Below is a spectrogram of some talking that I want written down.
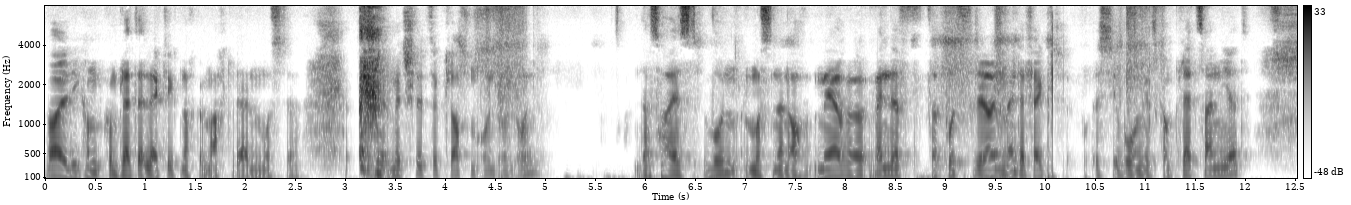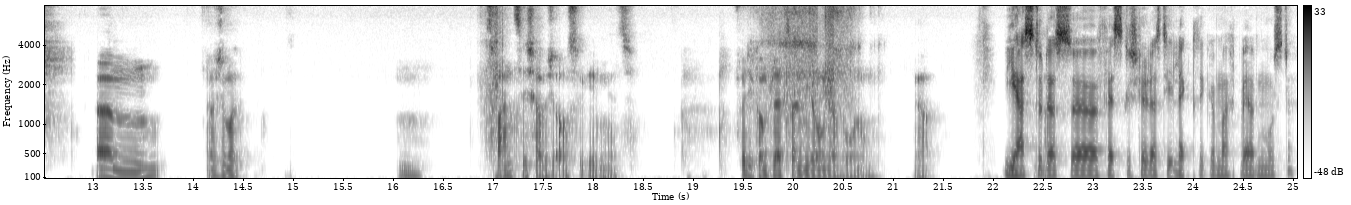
weil die kom komplette Elektrik noch gemacht werden musste. Mit Schlitze klopfen und, und, und. Das heißt, wurden, mussten dann auch mehrere Wände verputzt werden. Im Endeffekt ist die Wohnung jetzt komplett saniert. Ähm, habe ich nochmal 20 habe ich ausgegeben jetzt. Für die Komplettsanierung der Wohnung. Ja. Wie hast du das äh, festgestellt, dass die Elektrik gemacht werden musste?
